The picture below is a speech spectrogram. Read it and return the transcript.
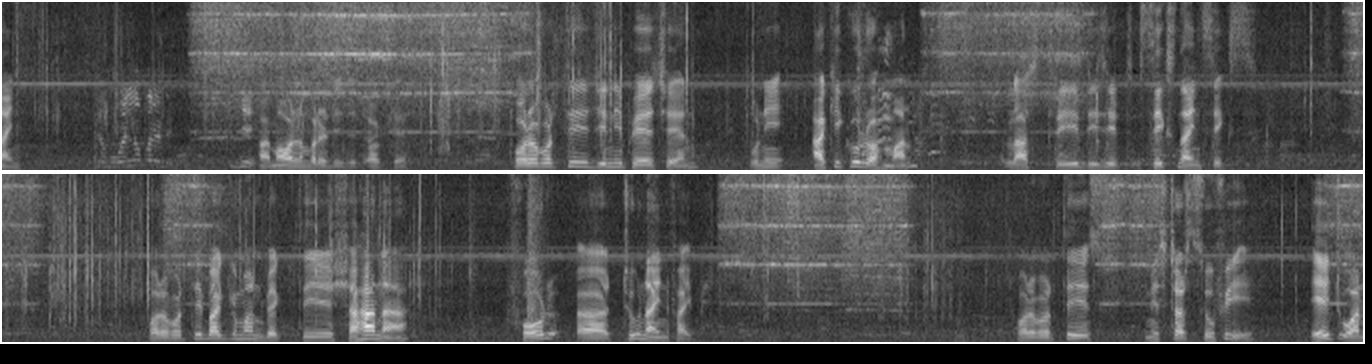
নাইন হ্যাঁ মোবাইল নম্বরের ডিজিট ওকে পরবর্তী যিনি পেয়েছেন উনি Akikur Rahman last three digit six nine six পরবর্তী ভাগ্যবান ব্যক্তি Shahana four two nine five পরবর্তী mister Sufi eight one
